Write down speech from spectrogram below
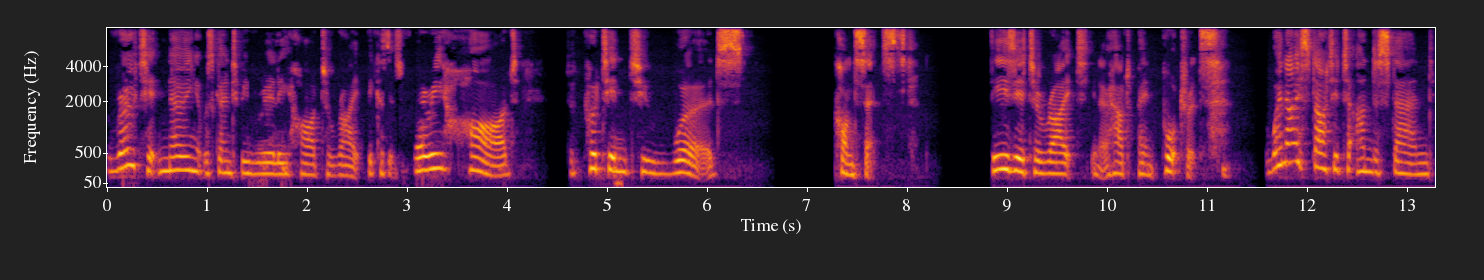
wrote it knowing it was going to be really hard to write because it's very hard to put into words concepts. It's easier to write, you know, how to paint portraits. When I started to understand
